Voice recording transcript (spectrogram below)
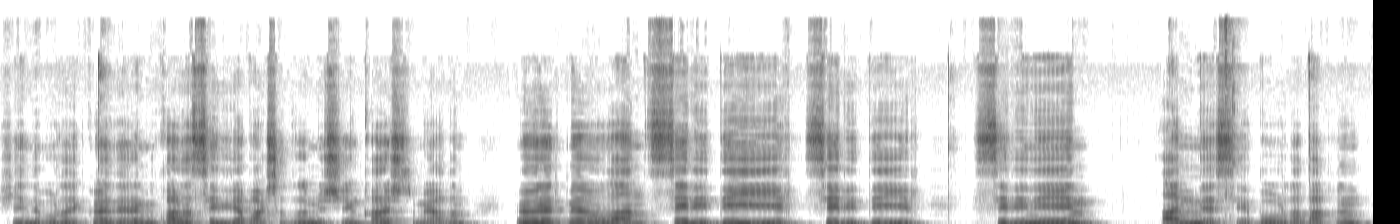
Şimdi burada dikkat edelim. Yukarıda Sally ile başladığım için karıştırmayalım. Öğretmen olan Sally değil, Sally değil, Sally'nin annesi. Burada bakın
